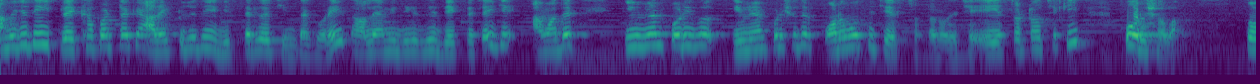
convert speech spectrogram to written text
আমি যদি এই প্রেক্ষাপটটাকে আরেকটু যদি বিস্তারিত চিন্তা করি, তাহলে আমি যদি দেখতে চাই যে আমাদের ইউনিয়ন ইউনিয়ন পরিষদের পরবর্তী যে স্তরটা রয়েছে, এই স্তরটা হচ্ছে কি পৌরসভা। তো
